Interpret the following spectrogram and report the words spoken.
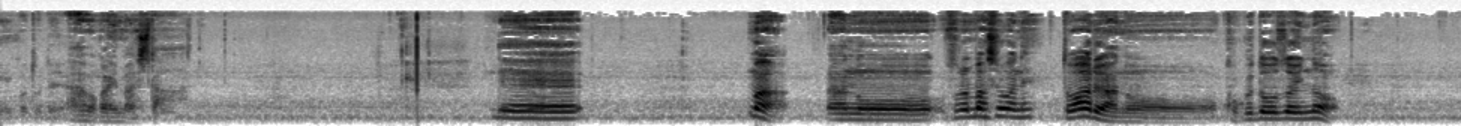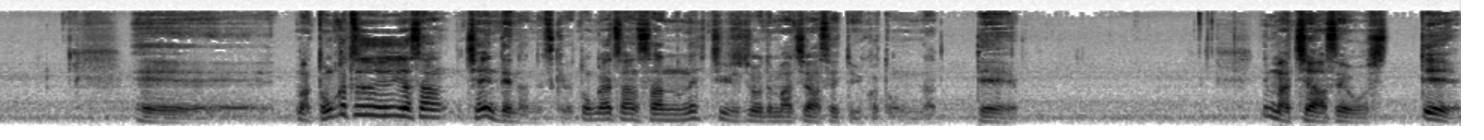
いうことで、あ、わかりました。で、まあ、あのーその場所はね、とあるあのー国道沿いの、えーまあ、とんかつ屋さん、チェーン店なんですけど、とんかつ屋さんのね、駐車場で待ち合わせということになって、で、待ち合わせをして、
